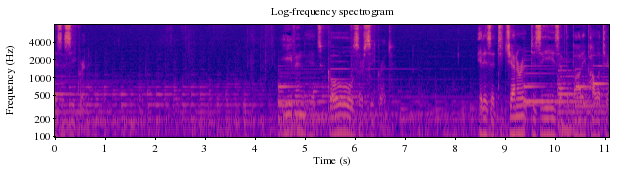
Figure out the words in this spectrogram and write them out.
is a secret. Even its goals are secret. It is a degenerate disease of the body politic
